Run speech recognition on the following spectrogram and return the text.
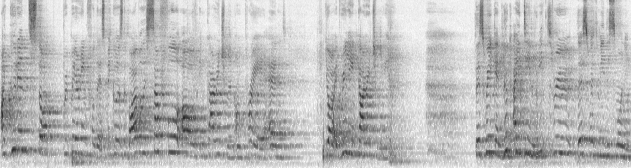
I couldn't stop preparing for this because the Bible is so full of encouragement on prayer, and yeah, it really encouraged me. This weekend, Luke 18, read through this with me this morning.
